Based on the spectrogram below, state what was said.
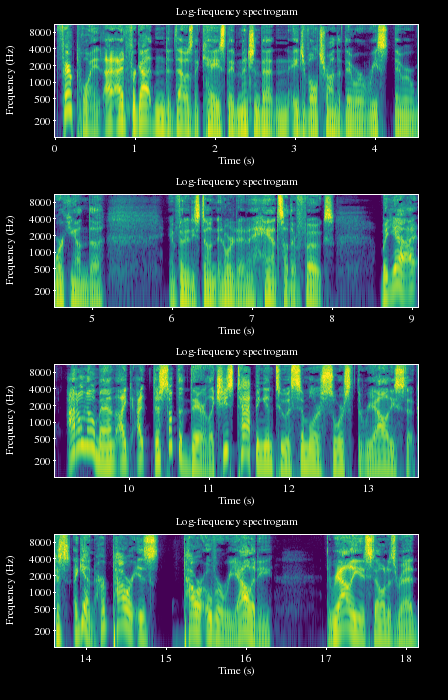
fair point. I, I'd forgotten that that was the case. They mentioned that in Age of Ultron that they were re- they were working on the Infinity Stone in order to enhance other folks. But yeah, I, I don't know, man. Like, I, there's something there. Like, she's tapping into a similar source of the reality stone. Because again, her power is power over reality. The reality stone is red.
